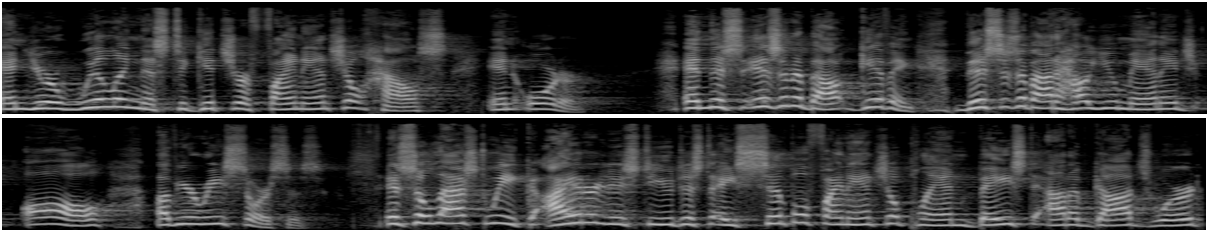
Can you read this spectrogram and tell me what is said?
and your willingness to get your financial house in order. And this isn't about giving, this is about how you manage all of your resources. And so last week, I introduced to you just a simple financial plan based out of God's Word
